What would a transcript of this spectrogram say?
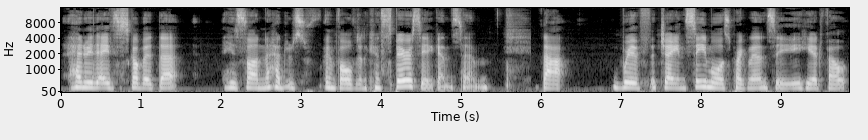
Henry VIII discovered that his son had was involved in a conspiracy against him. That with Jane Seymour's pregnancy, he had felt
